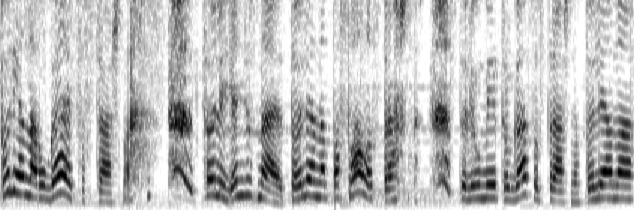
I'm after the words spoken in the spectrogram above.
То ли она ругается страшно, то ли, я не знаю, то ли она послала страшно, то ли умеет ругаться страшно, то ли она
